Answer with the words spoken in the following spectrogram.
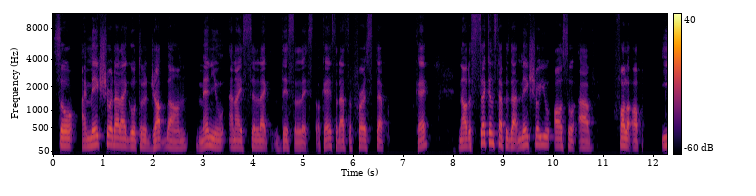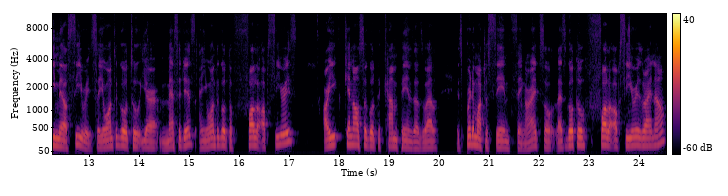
So I make sure that I go to the drop down menu and I select this list. Okay. So that's the first step. Okay. Now the second step is that make sure you also have follow up email series. So you want to go to your messages and you want to go to follow up series, or you can also go to campaigns as well it's pretty much the same thing. All right. So let's go to follow up series right now.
